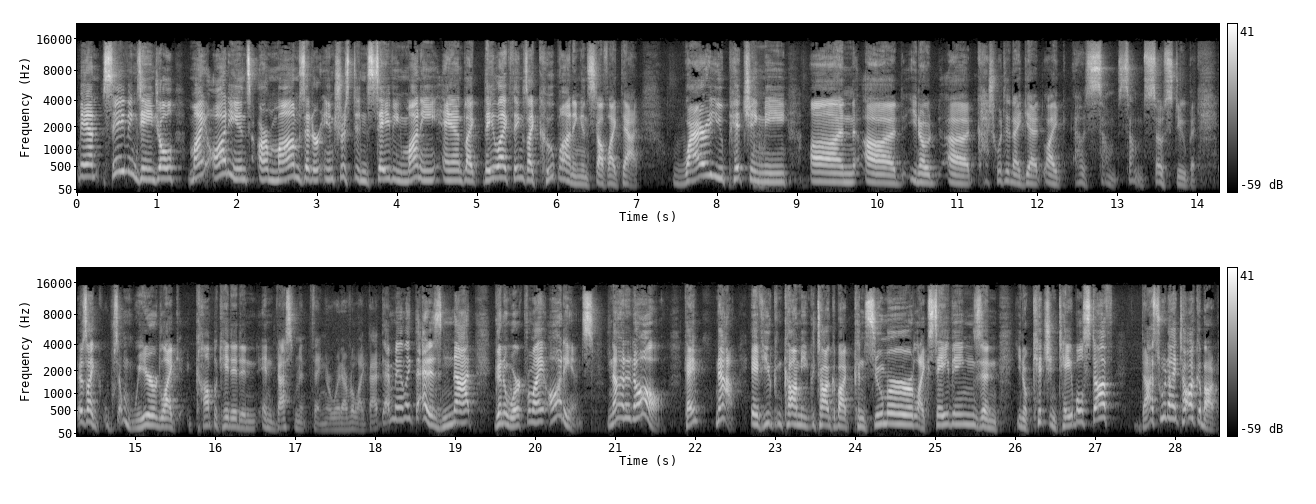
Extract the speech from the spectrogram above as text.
man, Savings Angel, my audience are moms that are interested in saving money and like they like things like couponing and stuff like that. Why are you pitching me on uh you know uh gosh what did I get like that was some some so stupid it was like some weird like complicated in, investment thing or whatever like that that man like that is not gonna work for my audience not at all Okay. Now, if you can come, you can talk about consumer like savings and, you know, kitchen table stuff. That's what I talk about.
